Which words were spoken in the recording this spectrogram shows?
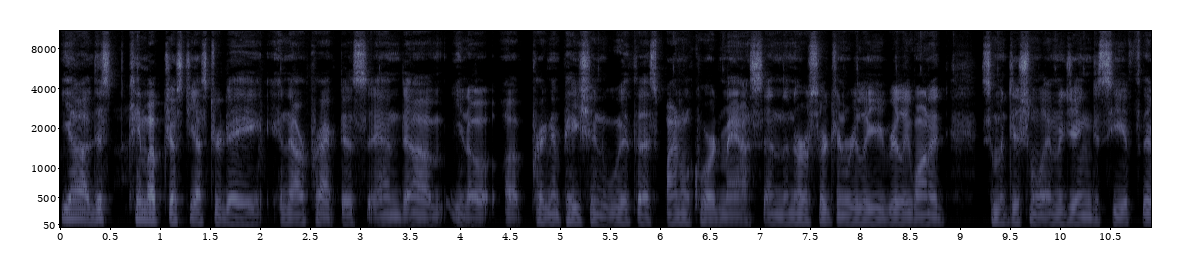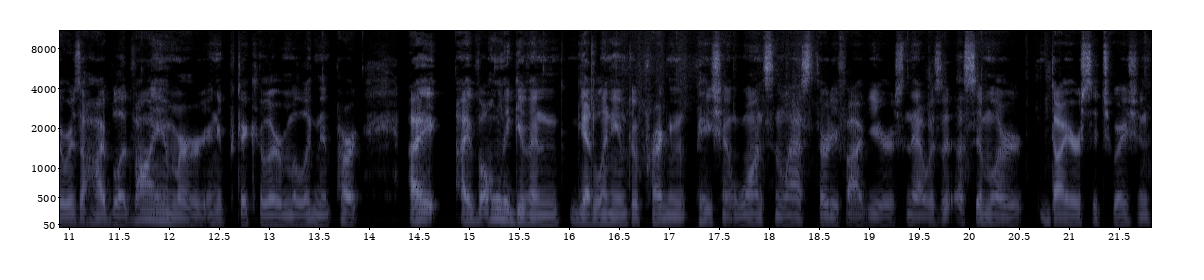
Yeah, this came up just yesterday in our practice, and um, you know, a pregnant patient with a spinal cord mass, and the neurosurgeon really, really wanted some additional imaging to see if there was a high blood volume or any particular malignant part. I I've only given gadolinium to a pregnant patient once in the last 35 years, and that was a, similar dire situation.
